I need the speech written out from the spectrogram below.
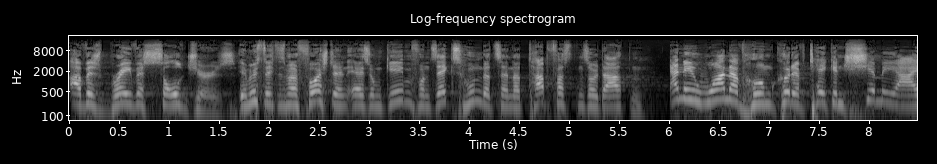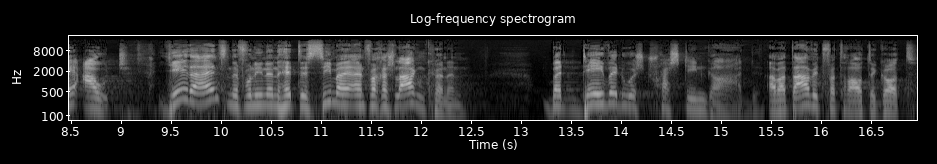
of his bravest soldiers. Ihr müsst euch das mal vorstellen, er ist umgeben von 600 seiner tapfersten Soldaten. Any one of whom could have taken Shimei out. Jeder einzelne von ihnen hätte Simei einfach erschlagen können. But David was trusting God. Aber David vertraute Gott.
